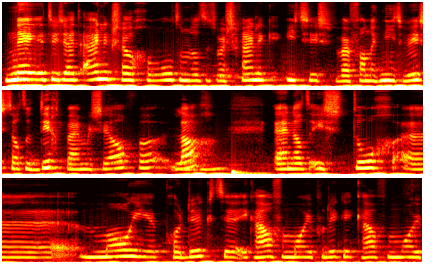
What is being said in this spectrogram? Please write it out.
Nee, het is uiteindelijk zo gerold omdat het waarschijnlijk iets is waarvan ik niet wist dat het dicht bij mezelf eh, lag. En dat is toch eh, mooie producten. Ik hou van mooie producten. Ik hou van mooie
